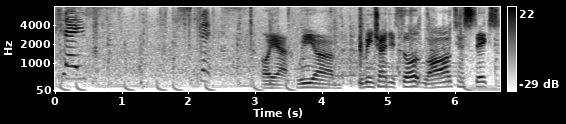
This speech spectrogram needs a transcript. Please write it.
chase sticks. Oh yeah, we um we've been trying to throw logs and sticks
